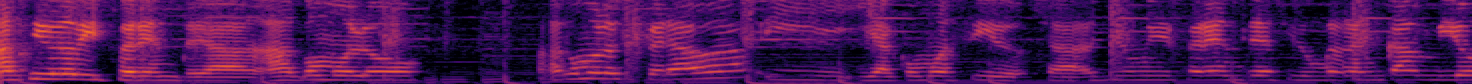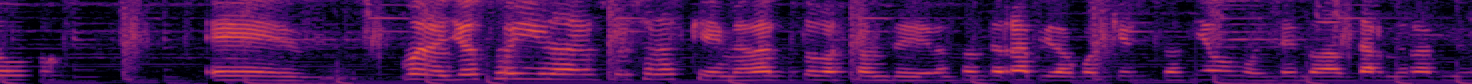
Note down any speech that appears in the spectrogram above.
ha sido diferente a, a cómo lo a cómo lo esperaba y, a cómo ha sido. O sea, ha sido muy diferente, ha sido un gran cambio. Eh, bueno, yo soy una de las personas que me adapto bastante, bastante rápido a cualquier situación o intento adaptarme rápido.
